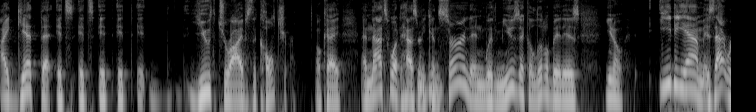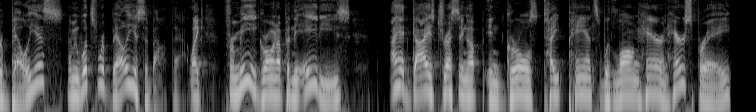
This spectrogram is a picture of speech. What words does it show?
I get that it's it's it it, it youth drives the culture. Okay. And that's what has me mm-hmm. concerned. And with music a little bit is, you know, EDM, is that rebellious? I mean, what's rebellious about that? Like for me, growing up in the 80s, I had guys dressing up in girls' tight pants with long hair and hairspray,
